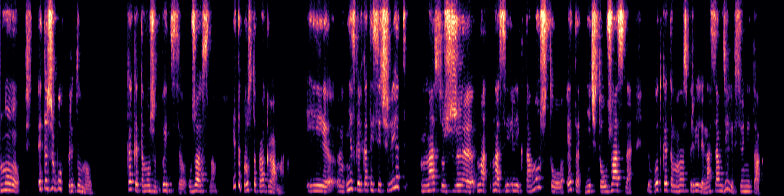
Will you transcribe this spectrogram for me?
Ну, это же Бог придумал. Как это может быть ужасным? Это просто программа. И э, несколько тысяч лет нас уже нас вели к тому, что это нечто ужасное. И вот к этому нас привели. На самом деле все не так.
